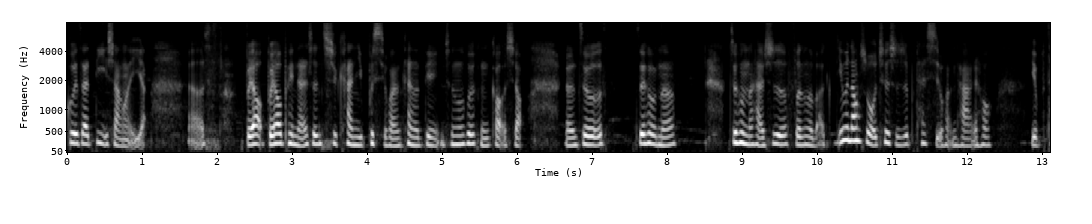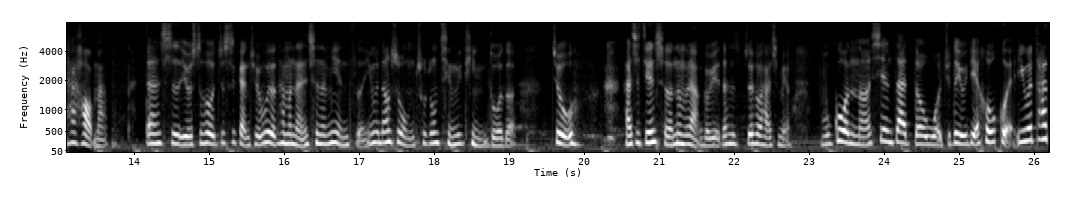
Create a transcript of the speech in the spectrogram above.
跪在地上了一样。呃，不要不要陪男生去看你不喜欢看的电影，真的会很搞笑。然后就最后呢。最后呢，还是分了吧，因为当时我确实是不太喜欢他，然后也不太好嘛。但是有时候就是感觉为了他们男生的面子，因为当时我们初中情侣挺多的，就 还是坚持了那么两个月，但是最后还是没有。不过呢，现在的我觉得有点后悔，因为他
